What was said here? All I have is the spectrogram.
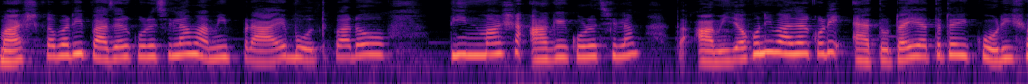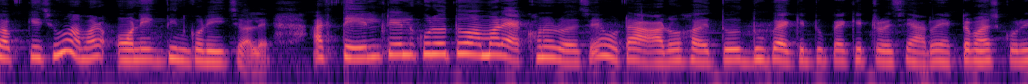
মাসকাবারই বাজার করেছিলাম। আমি প্রায় বলতে পারো তিন মাস আগে করেছিলাম। তো আমি যখনই বাজার করি, এতটাই এতটাই করি সব কিছু আমার অনেক দিন করেই চলে। আর তেল টেলগুলো তো আমার এখনও রয়েছে, ওটা আরও হয়তো দু প্যাকেট দু প্যাকেট রয়েছে, আরও একটা মাস করে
